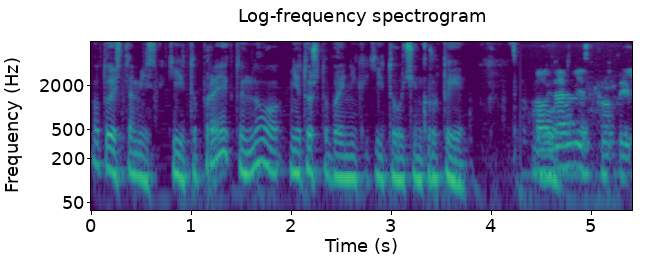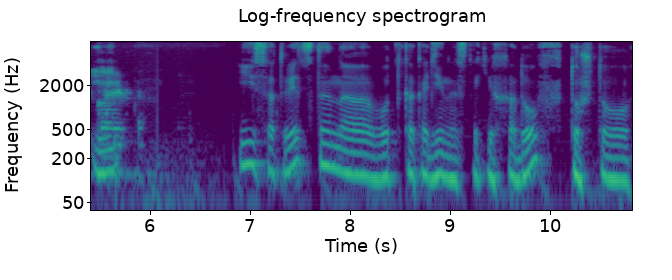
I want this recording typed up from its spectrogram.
Ну, то есть там есть какие-то проекты, но не то чтобы они какие-то очень крутые. Но вот. там есть крутые и, проекты. И, соответственно, вот как один из таких ходов, то, что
